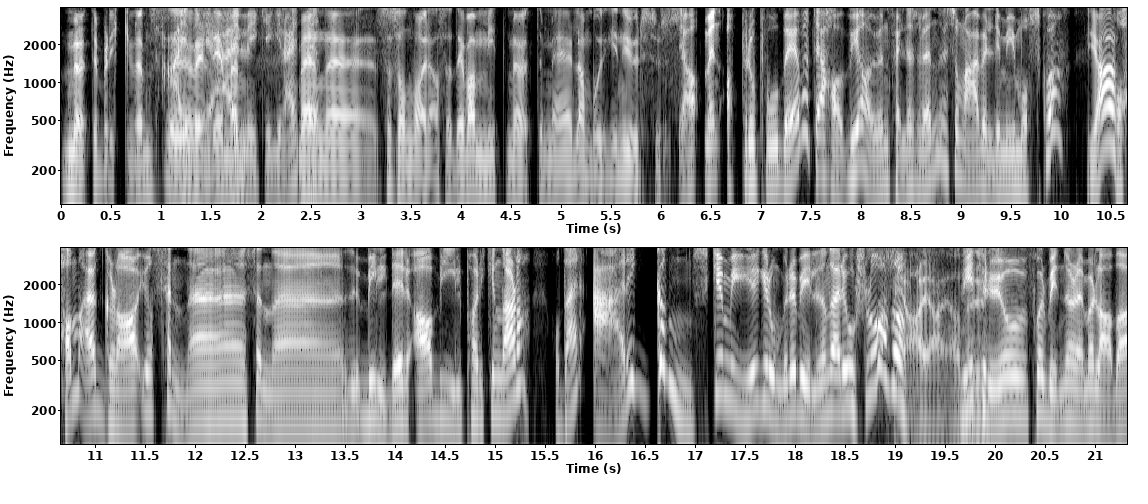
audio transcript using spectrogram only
møte blikket deres Nei, eh, det veldig, er men, like greit. men eh, Så sånn var det altså. Det var mitt møte med Lamborghini Ursus. Ja, men apropos det, vet du, har, vi har jo en felles venn som er veldig mye i Moskva. Ja, Og han er jo glad i å sende, sende bilder av bilparken der, da. Og der er det ganske mye grommere biler enn det er i Oslo, altså. ja, ja, ja Vi tror jo forbinder det med Lada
